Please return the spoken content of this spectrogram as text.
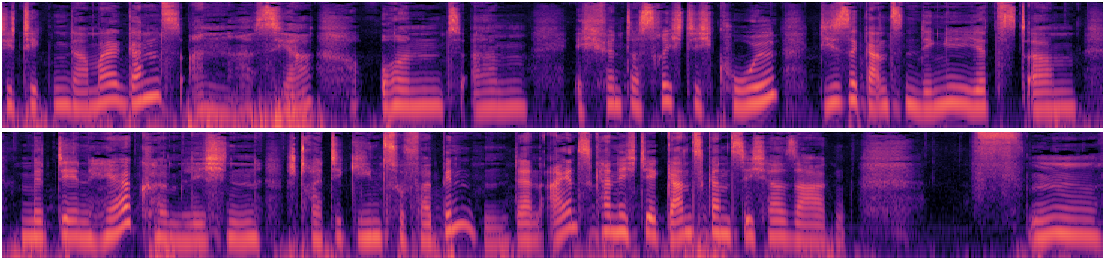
Die ticken da mal ganz anders, ja. Und ähm, ich finde das richtig cool, diese ganzen Dinge jetzt ähm, mit den herkömmlichen Strategien zu verbinden. Denn eins kann ich dir ganz, ganz sicher sagen. Hm,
